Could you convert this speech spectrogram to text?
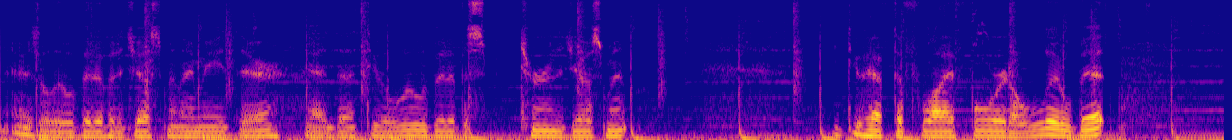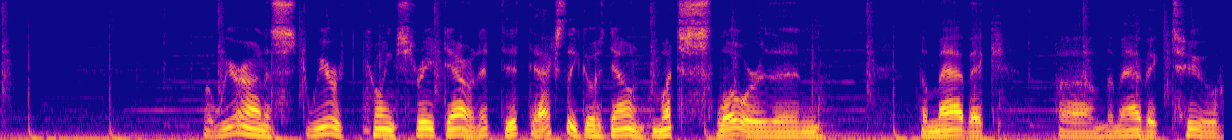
There's a little bit of an adjustment I made there. I had to do a little bit of a turn adjustment. You do have to fly forward a little bit. But we are on a we are going straight down. It, it actually goes down much slower than the Mavic um, the Mavic 2.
